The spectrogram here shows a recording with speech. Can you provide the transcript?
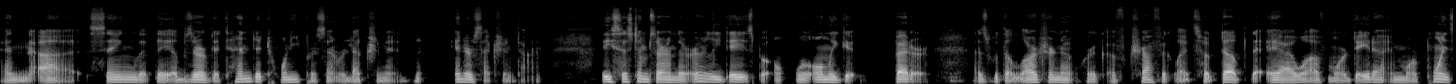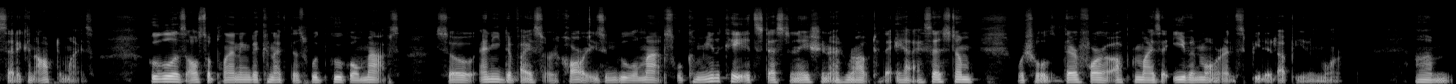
and uh, saying that they observed a 10 to 20% reduction in intersection time. These systems are in their early days, but will only get better. As with a larger network of traffic lights hooked up, the AI will have more data and more points that it can optimize. Google is also planning to connect this with Google Maps, so any device or car using Google Maps will communicate its destination and route to the AI system, which will therefore optimize it even more and speed it up even more. Um,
